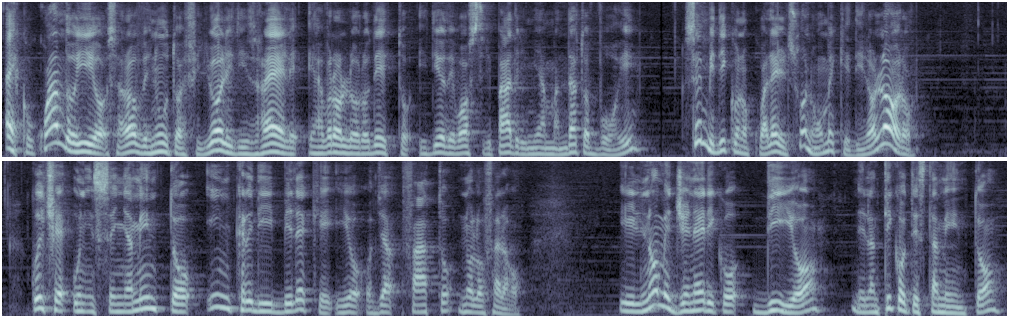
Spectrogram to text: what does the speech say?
ecco, quando io sarò venuto ai figlioli di Israele e avrò loro detto, il Dio dei vostri padri mi ha mandato a voi, se mi dicono qual è il suo nome, che dirò loro? Qui c'è un insegnamento incredibile che io ho già fatto, non lo farò. Il nome generico Dio nell'Antico Testamento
